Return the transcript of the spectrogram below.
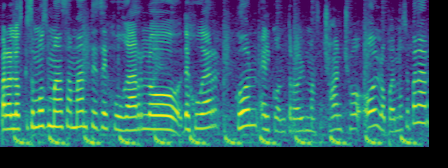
Para los que somos más amantes de jugarlo, de jugar con el control más chancho o lo podemos separar.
